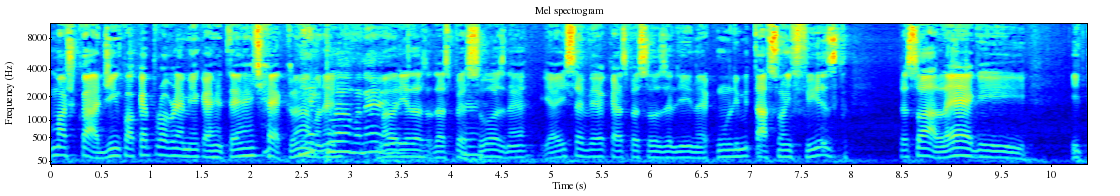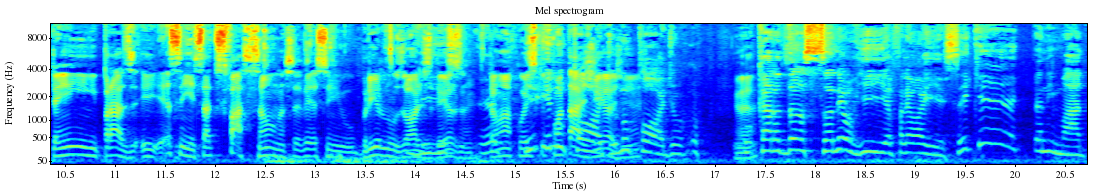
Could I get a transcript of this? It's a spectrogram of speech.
machucadinho, qualquer probleminha que a gente tem, a gente reclama, Reclama, né? né? A maioria das, das pessoas, né? E aí você vê aquelas pessoas ali, né? Com limitações físicas, pessoa alegre e, e tem prazer, e, assim, satisfação, né? Você vê assim, o brilho nos olhos Isso. deles, né? Então é uma coisa E- que e contagia no pódio. No pódio, É. o cara dançando, eu ria. Falei, olha, isso aí que é animado.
